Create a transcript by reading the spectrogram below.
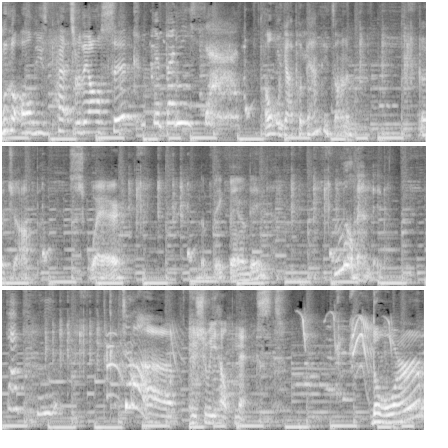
Look at all these pets. Are they all sick? The bunny's sad. Oh, we gotta put band-aids on him. Good job. Square. And a big band-aid. Little band-aid. That's me. Good job. Who should we help next? The worm?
